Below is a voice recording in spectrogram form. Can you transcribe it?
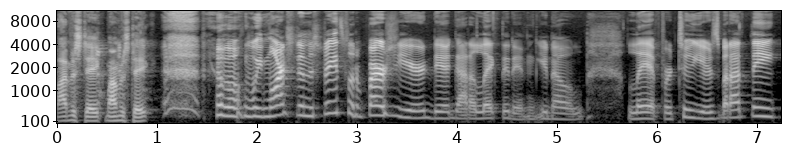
My mistake. My mistake. we marched in the streets for the first year, then got elected and, you know, led for two years. But I think,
